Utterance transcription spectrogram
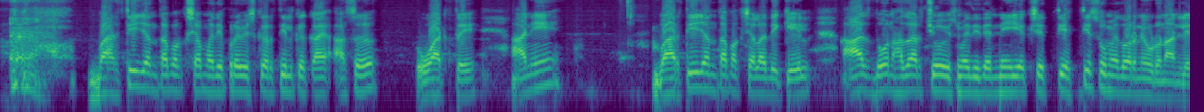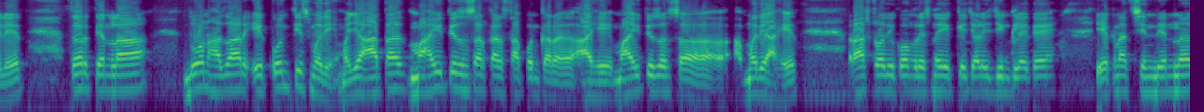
भारतीय जनता पक्षामध्ये प्रवेश करतील का काय असं वाटतंय. आणि भारतीय जनता पक्षाला देखील आज दोन हजार चोवीसमध्ये त्यांनी एकशे तेहतीस उमेदवार निवडून आणलेले आहेत. तर त्यांना दोन हजार एकोणतीसमध्ये म्हणजे आता महायुतीचं सरकार स्थापन कर आहे महायुतीचं स- मध्ये आहेत. राष्ट्रवादी काँग्रेसनं एक्केचाळीस जिंकले ते एकनाथ शिंदेनं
